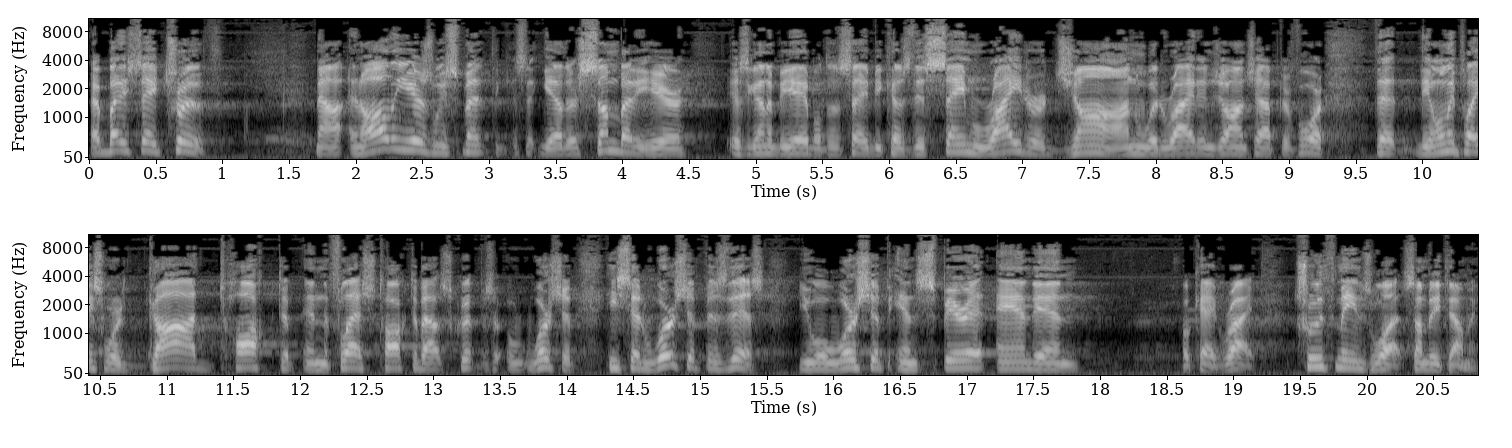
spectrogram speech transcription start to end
Everybody say truth. Now, in all the years we've spent together, somebody here is going to be able to say, because this same writer, John, would write in John chapter 4, that the only place where God talked in the flesh, talked about script, worship, he said, worship is this. You will worship in spirit and in. Okay, right. Truth means what? Somebody tell me.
